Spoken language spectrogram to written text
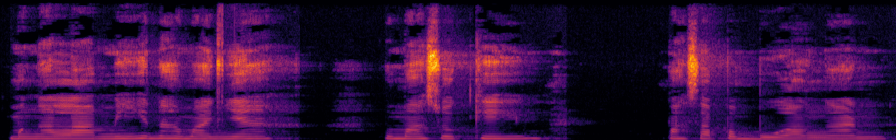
mengalami namanya memasuki masa pembuangan.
